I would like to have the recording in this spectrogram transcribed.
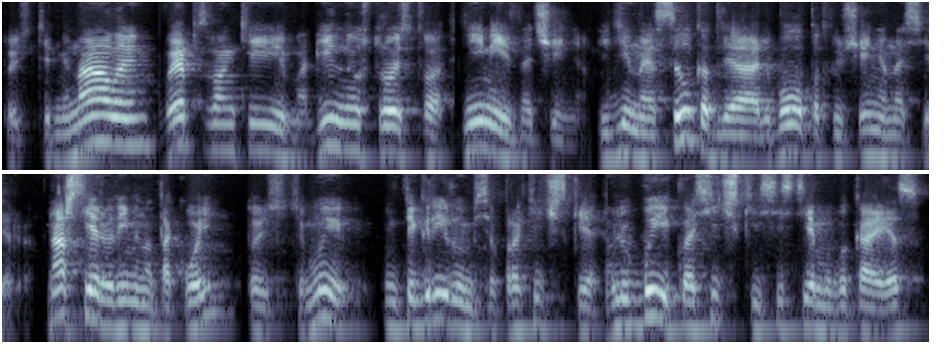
То есть терминалы, веб-звонки, мобильные устройства. Не имеет значения. Единая ссылка для любого подключения на сервер. Наш сервер именно такой. То есть мы интегрируемся практически в любые классические системы ВКС,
